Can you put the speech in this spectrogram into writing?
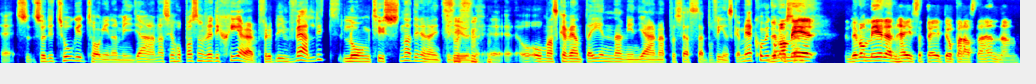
Eh, så. Så det tog ett tag innan min hjärna, så jag hoppas de redigerar, för det blir en väldigt lång tystnad i den här intervjun. eh, och, och man ska vänta in när min hjärna processar på finska. Men jag kommer Det igång var sen. mer, det var mer än Heisapeite och Parasta ännen.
